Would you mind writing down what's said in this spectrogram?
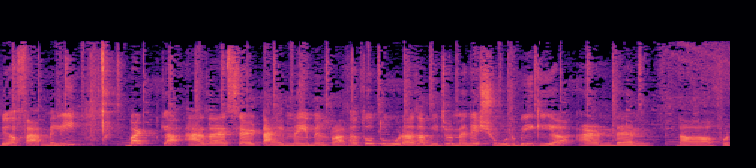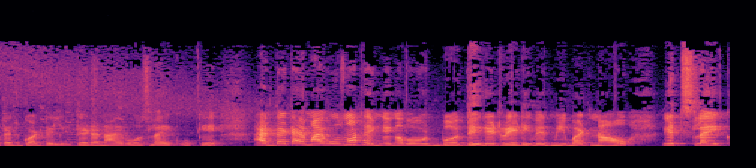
their family but क्या एज आई सेड टाइम नहीं मिल रहा था तो थोड़ा सा बीच में मैंने शूट भी किया and then the footage got deleted and I was like okay at that time I was not thinking about birthday get ready with me but now it's like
